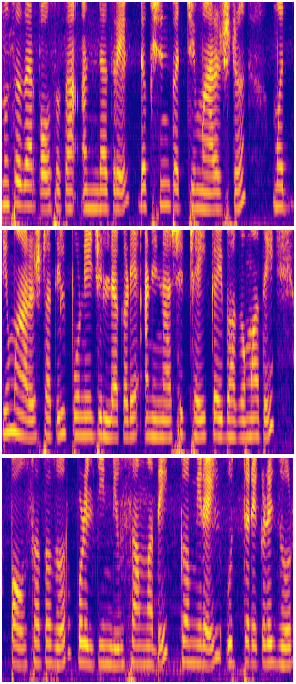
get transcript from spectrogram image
मुसळधार पावसाचा अंदाज राहील. दक्षिण पश्चिम महाराष्ट्र मध्य महाराष्ट्रातील पुणे जिल्ह्याकडे आणि नाशिकच्याही काही भागामध्ये पावसाचा जोर पुढील तीन दिवसांमध्ये कमी राहील. उत्तरेकडे जोर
